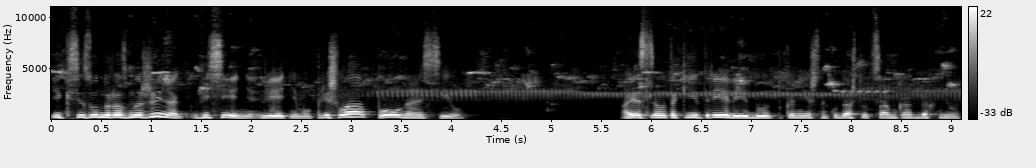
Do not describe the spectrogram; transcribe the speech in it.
И к сезону размножения, весенне-летнему, пришла полная сил. А если вот такие трели идут, то, конечно, куда ж тут самка отдохнет.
